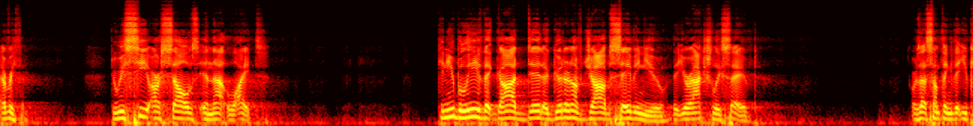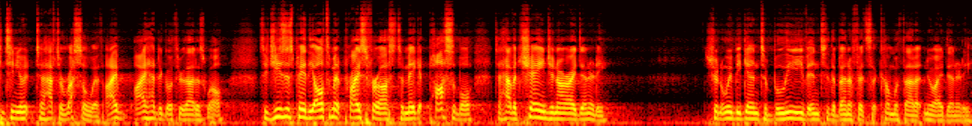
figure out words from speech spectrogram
Everything. Do we see ourselves in that light? Can you believe that God did a good enough job saving you that you're actually saved? Or is that something that you continue to have to wrestle with? I, I had to go through that as well. See, Jesus paid the ultimate price for us to make it possible to have a change in our identity. Shouldn't we begin to believe into the benefits that come with that new identity?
